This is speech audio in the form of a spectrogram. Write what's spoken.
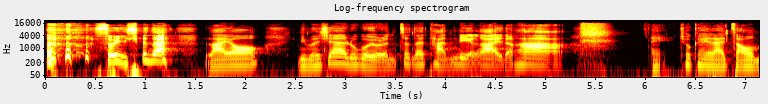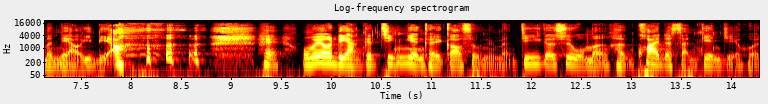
所以现在来哦，你们现在如果有人正在谈恋爱的哈，哎，就可以来找我们聊一聊。嘿，我们有两个经验可以告诉你们：第一个是我们很快的闪电结婚；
